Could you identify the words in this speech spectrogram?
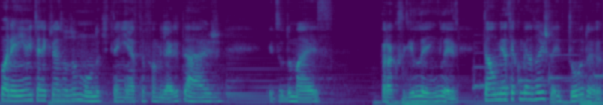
Porém, eu entendo que não é todo mundo que tem essa familiaridade e tudo mais para conseguir ler em inglês. Então, minhas recomendações de leitura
